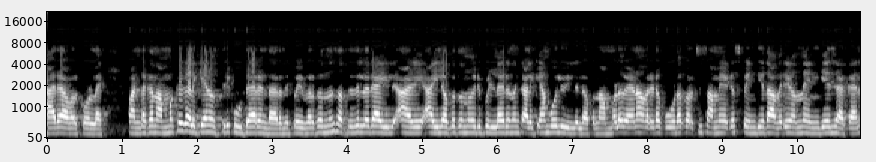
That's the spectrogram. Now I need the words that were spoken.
ആരാ അവർക്കുള്ളത് പണ്ടൊക്കെ നമുക്ക് കളിക്കാൻ ഒത്തിരി കൂട്ടുകാരുണ്ടായിരുന്നു. ഇപ്പോൾ ഇവർക്കൊന്നും സത്യത്തിൽ ഒരു അയൽ അയലോക്കത്തൊന്നും ഒരു പിള്ളേരൊന്നും കളിക്കാൻ പോലും ഇല്ലല്ലോ. അപ്പോൾ നമ്മൾ വേണം അവരുടെ കൂടെ കുറച്ച് സമയമൊക്കെ സ്പെൻഡ് ചെയ്ത് അവരെ ഒന്ന് എൻഗേജ് ആക്കാൻ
